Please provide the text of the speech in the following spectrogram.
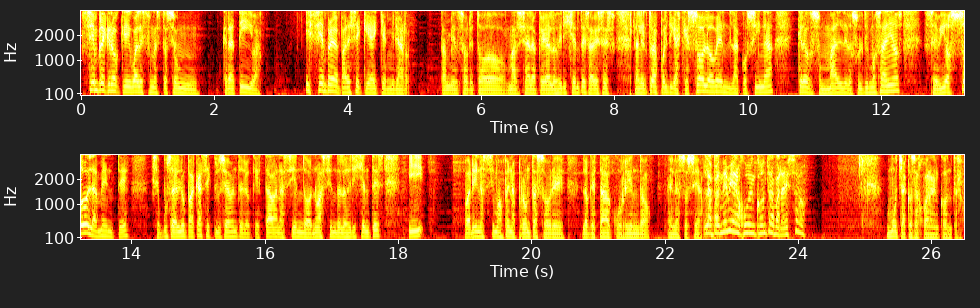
Siempre creo que igual es una situación creativa. Y siempre me parece que hay que mirar también, sobre todo, más allá de lo que vean los dirigentes. A veces las lecturas políticas que solo ven la cocina, creo que es un mal de los últimos años. Se vio solamente, se puso la lupa casi exclusivamente lo que estaban haciendo o no haciendo los dirigentes. Y por ahí nos hicimos menos preguntas sobre lo que estaba ocurriendo en la sociedad. ¿La pandemia no jugó en contra para eso? Muchas cosas jugaron en contra.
